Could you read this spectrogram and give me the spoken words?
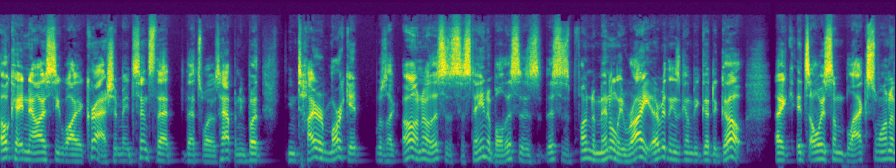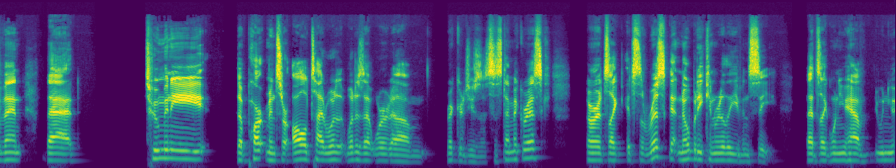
okay, now I see why it crashed. It made sense that that's why it was happening. But the entire market was like, oh no, this is sustainable. This is this is fundamentally right. Everything's going to be good to go. Like it's always some black swan event that too many departments are all tied. What what is that word? Um, Rickards uses systemic risk, or it's like it's the risk that nobody can really even see. That's like when you have when you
